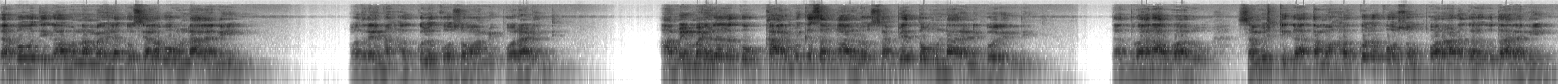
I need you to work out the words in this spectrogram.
గర్భవతిగా ఉన్న మహిళకు సెలవు ఉండాలని మొదలైన హక్కుల కోసం ఆమె పోరాడింది. ఆమె మహిళలకు కార్మిక సంఘాలలో సభ్యత్వం ఉండాలని కోరింది. తద్వారా వారు సమిష్టిగా తమ హక్కుల కోసం పోరాడగలుగుతారని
